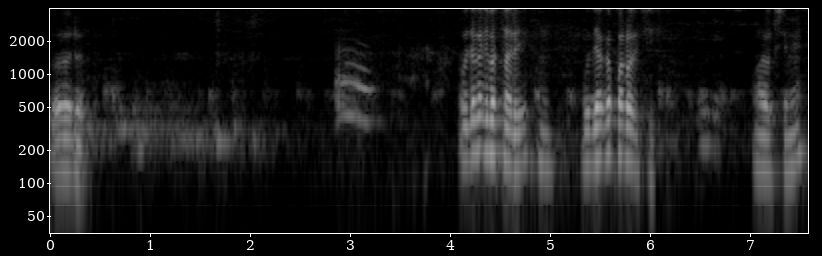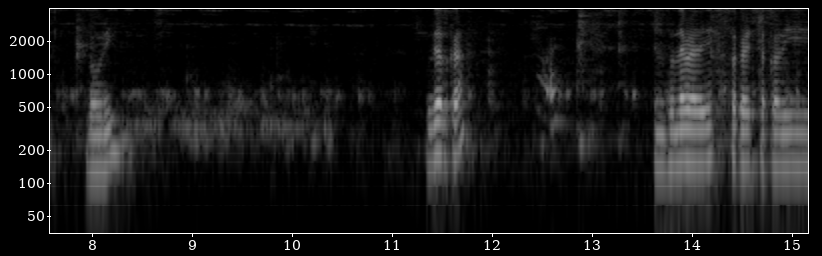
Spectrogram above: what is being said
बर उद्या कधी बसणार आहे उद्या का परवा दिवशी महालक्ष्मी गौरी? उद्याच का? संध्याकाळी सकाळी सकाळी.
